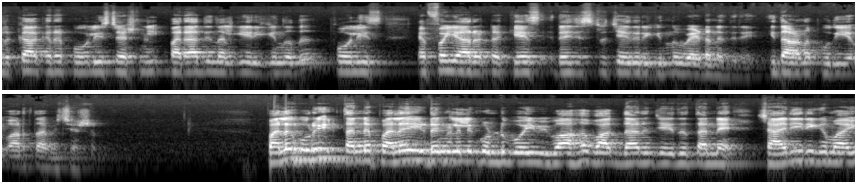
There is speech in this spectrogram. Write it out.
തൃക്കാക്കര പോലീസ് സ്റ്റേഷനിൽ പരാതി നൽകിയിരിക്കുന്നത്. പോലീസ് എഫ്ഐആർ ഇട്ട് കേസ് രജിസ്റ്റർ ചെയ്തിരിക്കുന്നു വേടനെതിരെ. ഇതാണ് പുതിയ വാർത്താവിശേഷം. പല കുറി തന്നെ പല ഇടങ്ങളിലും കൊണ്ടുപോയി വിവാഹ വാഗ്ദാനം ചെയ്ത് തന്നെ ശാരീരികമായി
